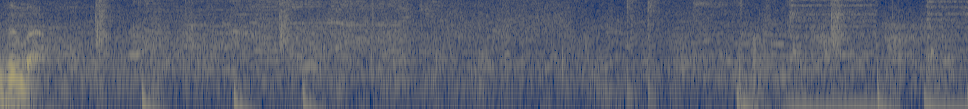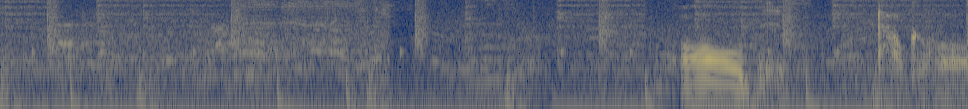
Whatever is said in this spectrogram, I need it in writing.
Zoom out. All this alcohol,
